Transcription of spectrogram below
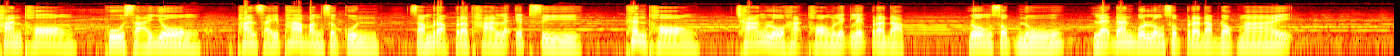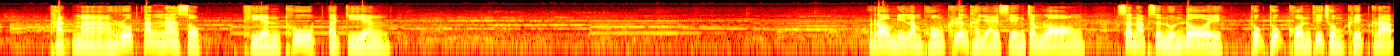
พานทองภูสายโยง พานสายผ้าบางสกุลสำหรับประธานและ FC แท่นทอง ช้างโลหะทองเล็กๆ ประดับ โลงศพหนู และด้านบนโลงศพประดับดอกไม้ ถัดมารูปตั้งหน้าศพ เทียนทูบตะเกียง เรามีลำโพงเครื่องขยายเสียงจำลอง สนับสนุนโดยทุกๆ คนที่ชมคลิปครับ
